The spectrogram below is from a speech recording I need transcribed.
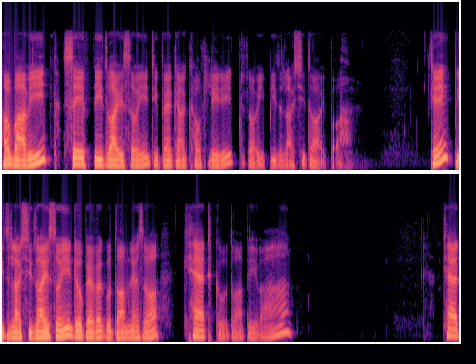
ဟုတ်ပါပြီ save ပြီးသွားပြီဆိုရင်ဒီဘက်က code လေးတွေတော်တော်ကြီးပြီးသလားရှိသွားပြီပေါ့ okay ပြီးသလားရှိသွားပြီဆိုရင်တို့ဘယ်ဘက်ကိုသွားမလဲဆိုတော့ cat ကိုသွားပေးပါ cat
